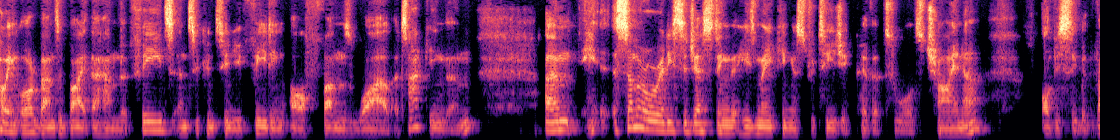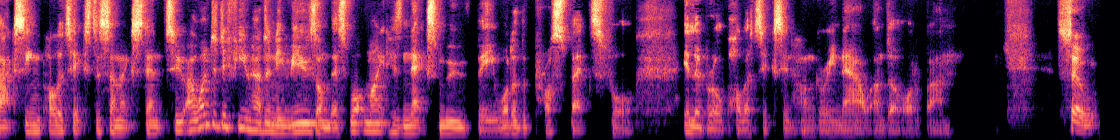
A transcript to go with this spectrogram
allowing Orban to bite the hand that feeds and to continue feeding off funds while attacking them. Um, some are already suggesting that he's making a strategic pivot towards China, obviously with vaccine politics to some extent too. I wondered if you had any views on this. What might his next move be? What are the prospects for illiberal politics in Hungary now under Orban? So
